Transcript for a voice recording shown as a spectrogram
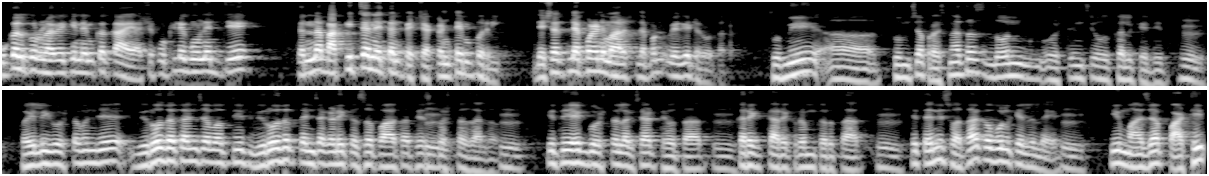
उकल करून हवी की नेमकं काय? असे कुठले गुण आहेत जे त्यांना बाकीच्या नेत्यांपेक्षा कंटेम्पररी देशातल्या पण आणि महाराष्ट्रातल्या पण वेगळे ठरवतात? तुम्ही तुमच्या प्रश्नातच दोन गोष्टींची उकल केलीत. पहिली गोष्ट म्हणजे विरोधकांच्या बाबतीत विरोधक त्यांच्याकडे कसं पाहतात हे स्पष्ट झालं. की ते एक गोष्ट लक्षात ठेवतात करेक्ट कार्यक्रम करतात. हे त्यांनी स्वतः कबूल केलेलं आहे की माझ्या पाठीत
